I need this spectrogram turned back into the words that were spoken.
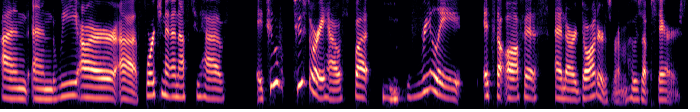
and and we are uh, fortunate enough to have a two two story house but mm-hmm. really it's the office and our daughter's room who's upstairs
